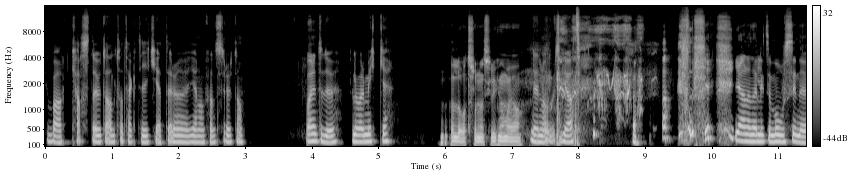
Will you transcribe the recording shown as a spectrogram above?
det är bara att kasta ut allt vad taktik heter genom fönsterrutan. Var det inte du? Eller var det Micke? Det låter som det skulle kunna vara jag. Det är nog jag. Hjärnan är lite mosig nu.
